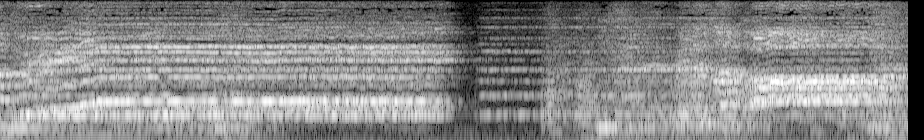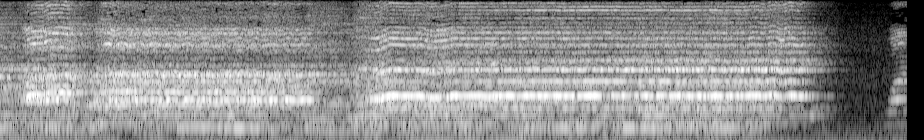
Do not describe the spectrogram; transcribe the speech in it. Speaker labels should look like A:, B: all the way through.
A: In the heart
